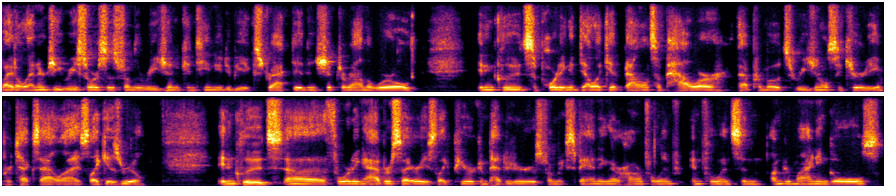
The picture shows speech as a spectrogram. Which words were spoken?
vital energy resources from the region continue to be extracted and shipped around the world. It includes supporting a delicate balance of power that promotes regional security and protects allies like Israel. It includes uh, thwarting adversaries like peer competitors from expanding their harmful inf- influence and undermining goals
